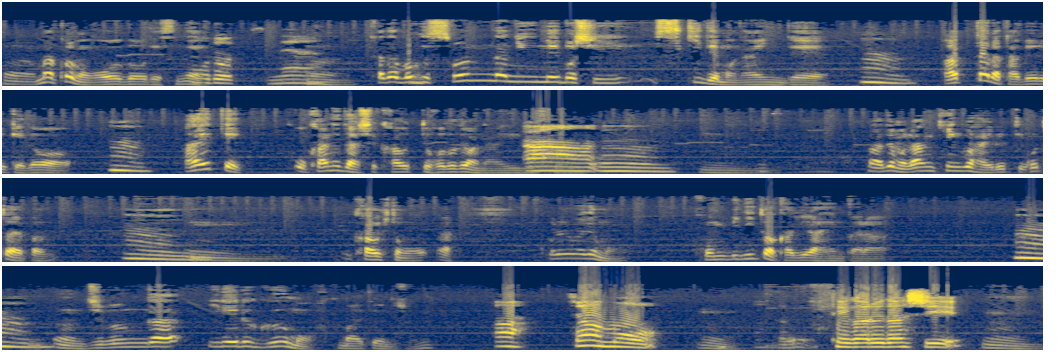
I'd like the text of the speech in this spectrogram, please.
うん。まあこれも王道ですあ、ね王。道ですうね。ん。ただ僕そんなに梅干し好きでもないんで、うん。あったら食べるけど、うん。あえてお金出して買うってほどではないです、ね。ああ、うん。うん。まあでもランキング入るっていうことはやっぱ、う。うんん。買う人も、あ、これはでも、コンビニとは限らへんから、うん。うん、自分が入れる具も含まれてるんでしょうね。あ、じゃあもうん。う、なん手軽だし、うん。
